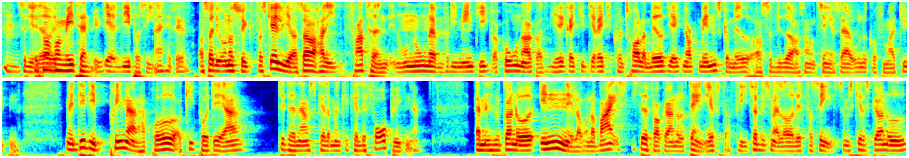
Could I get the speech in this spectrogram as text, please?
Mm. Så de det er for at få metaanalyse. Ja, lige præcis. ja, helt sikkert. Og så har de undersøgt forskellige, og så har de frataget nogle, nogle af dem, fordi de mente, de ikke var gode nok, og de havde ikke rigtig, de rigtige kontroller med, de har ikke nok mennesker med, og så videre, og sådan nogle ting, og så uden at gå for meget i dybden. Men det, de primært har prøvet at kigge på, det er det, der nærmest kalder, man kan kalde det forebyggende. At man ligesom gør noget inden eller undervejs, i stedet for at gøre noget dagen efter. Fordi så er det ligesom allerede lidt for sent. Så man skal altså gøre noget,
